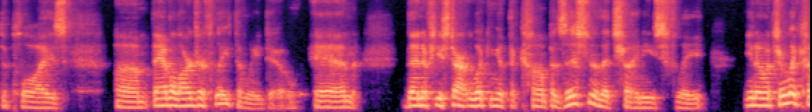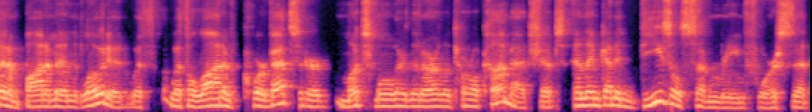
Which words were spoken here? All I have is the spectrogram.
deploys, um, they have a larger fleet than we do. And then if you start looking at the composition of the Chinese fleet, you know, it's really kind of bottom end loaded with with a lot of corvettes that are much smaller than our littoral combat ships, and they've got a diesel submarine force that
